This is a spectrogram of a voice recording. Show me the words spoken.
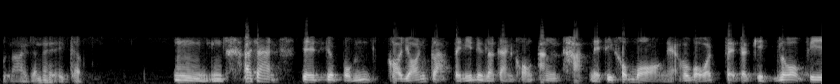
คุณนายจะได้เองครับ อืมอืมอาจารย์เดี๋ยวเดี๋ยวผมขอย้อนกลับไปนิดนึงแล้วกันของอังคักเนี่ยที่เขามองเนี่ยเขาบอกว่าเศรษฐกิจโลกที่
